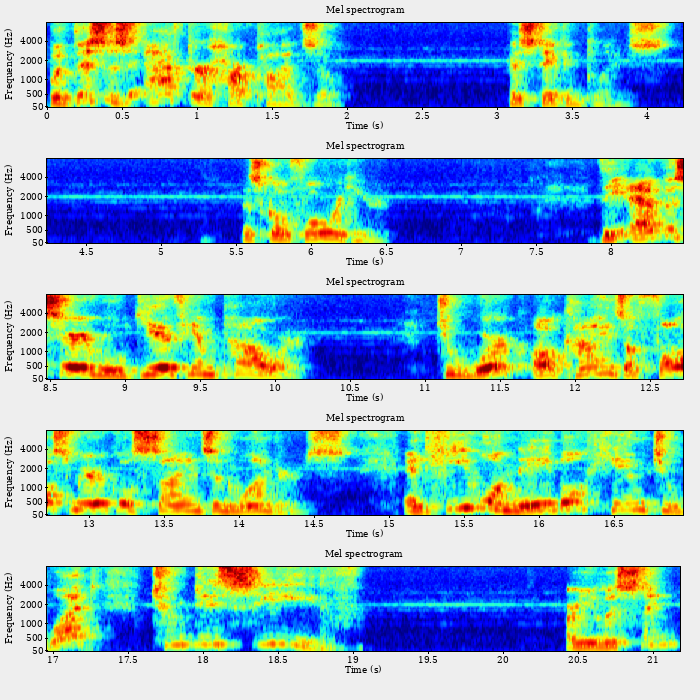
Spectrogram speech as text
But this is after harpazo has taken place. Let's go forward here. The adversary will give him power to work all kinds of false miracles, signs, and wonders. And he will enable him to what? To deceive. Are you listening?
